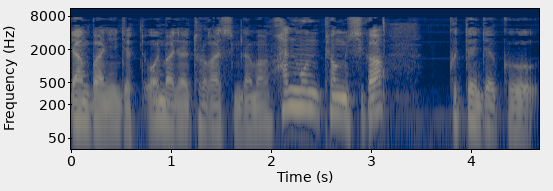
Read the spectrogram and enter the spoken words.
양반이 이제 얼마 전에 돌아갔습니다만 황문평 씨가 그때 이제 그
